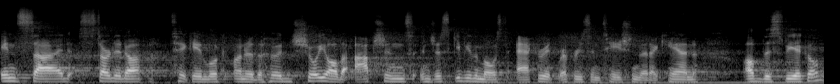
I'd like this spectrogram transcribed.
inside, start it up, take a look under the hood, show you all the options, and just give you the most accurate representation that I can of this vehicle.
